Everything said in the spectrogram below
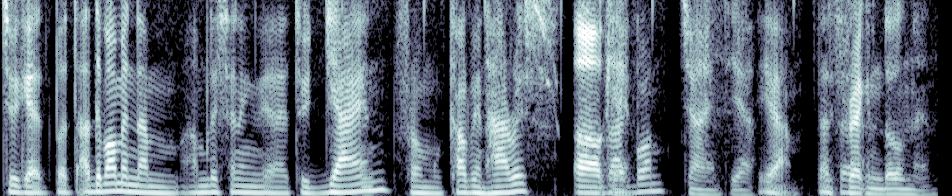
to get. But at the moment, I'm I'm listening uh, to Giant from Calvin Harris. Oh, okay. Backbone. giant? Yeah. Yeah, that's a, Bone Man.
